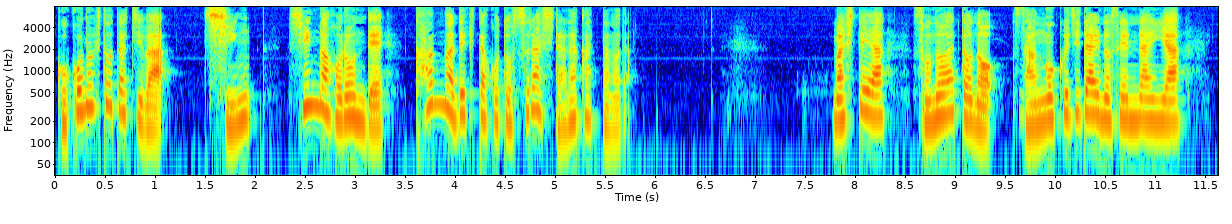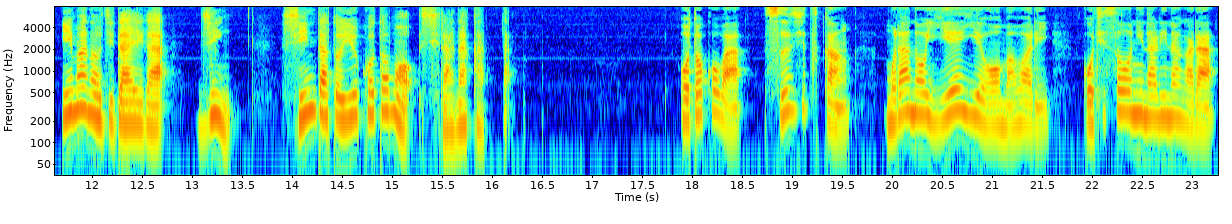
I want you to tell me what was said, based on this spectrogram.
ここの人たちは、陳、秦が滅んで漢ができたことすら知らなかったのだ。ましてや、その後の三国時代の戦乱や、今の時代が秦、秦だということも知らなかった。男は数日間、村の家々を回り、ごちそうになりながら、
